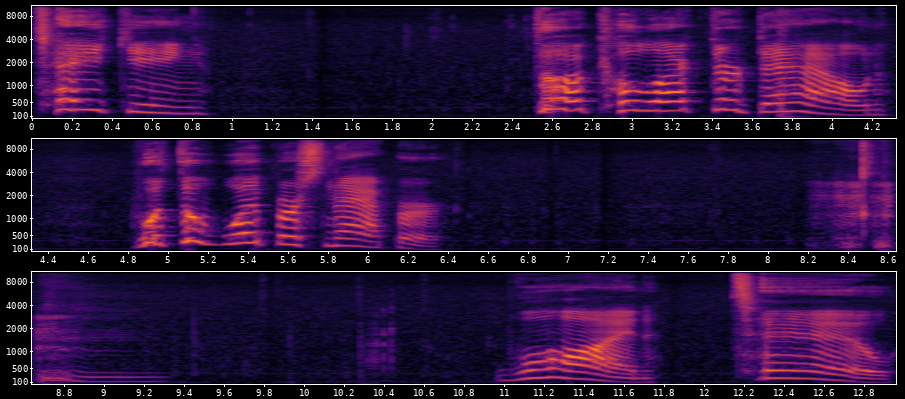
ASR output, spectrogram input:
taking the collector down with the whippersnapper. One, two.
